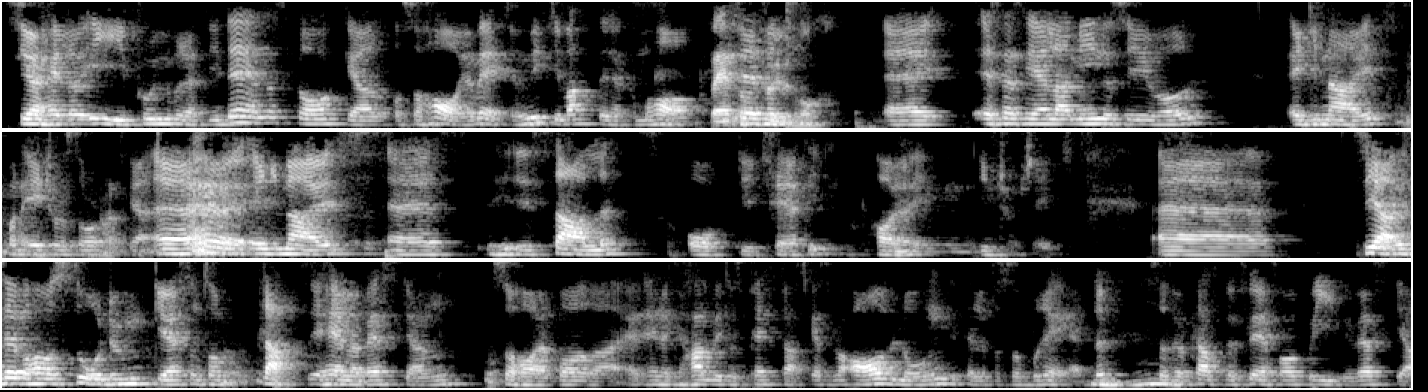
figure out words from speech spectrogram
Så jag häller i pulvret i den, skakar och så har jag, vet jag hur mycket vatten jag kommer ha. Vad är det för pulver? Eh, essentiella aminosyror. Ignite från Atrial ska. Eh, Ignite. Eh, salt och kreatin har jag i min intro shake. Eh, Så ja, istället för att ha en stor dunke som tar plats i hela väskan så har jag bara en en och en halv liters petflaska som är avlång istället för så bred. Mhm. Så får jag plats med fler saker i min väska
